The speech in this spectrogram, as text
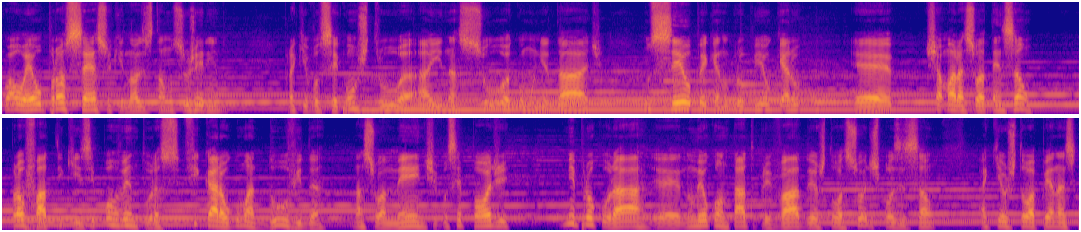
qual é o processo que nós estamos sugerindo para que você construa aí na sua comunidade, no seu pequeno grupo. E eu quero é, chamar a sua atenção para o fato de que, se porventura ficar alguma dúvida na sua mente, você pode me procurar é, no meu contato privado, eu estou à sua disposição. Aqui eu estou apenas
